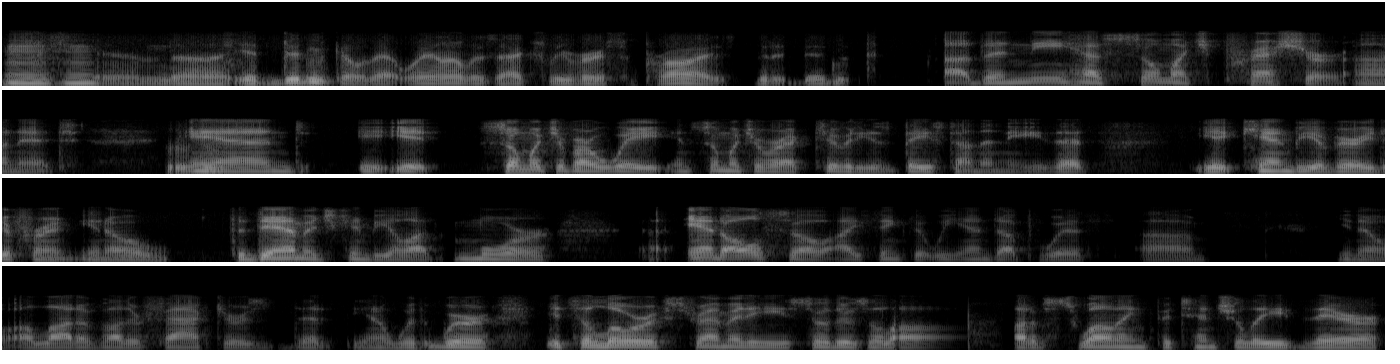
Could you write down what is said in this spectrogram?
mm-hmm. and uh, it didn't go that way. And I was actually very surprised that it didn't. Uh, the knee has so much pressure on it, Mhm. and it, it so much of our weight and so much of our activity is based on the knee that it can be a very different. You know, the damage can be a lot more, uh, and also I think that we end up with. Um, you know a lot of other factors that you know with where it's a lower extremity so there's a lot, lot of swelling potentially there.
